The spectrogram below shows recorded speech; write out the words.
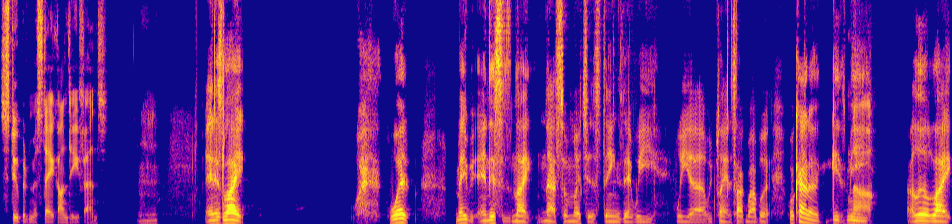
stupid mistake on defense. Mm-hmm. And it's like, what maybe, and this is like not so much as things that we we uh we plan to talk about, but what kind of gets me no. a little like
